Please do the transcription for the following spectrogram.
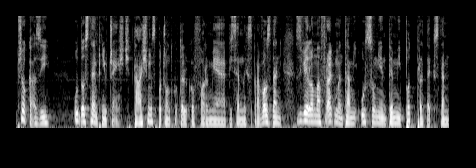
Przy okazji udostępnił część taśm, z początku tylko w formie pisemnych sprawozdań, z wieloma fragmentami usuniętymi pod pretekstem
